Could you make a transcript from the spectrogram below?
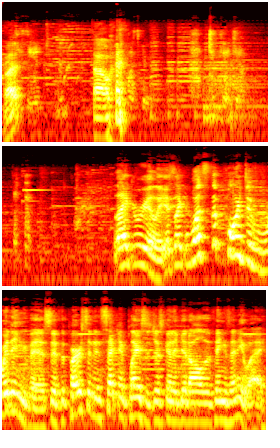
What? You see it? Oh. What's good? Two ketchup. Like, really? It's like, what's the point of winning this if the person in second place is just gonna get all the things anyway?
